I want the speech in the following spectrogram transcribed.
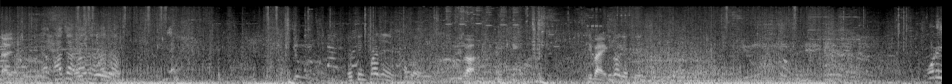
날야 가자 가자 가자 여팅 빠지네 진짜 디바. 킹. 디바이킹. 이거겠지 꼬리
